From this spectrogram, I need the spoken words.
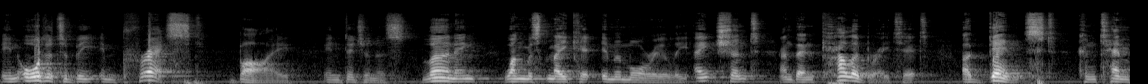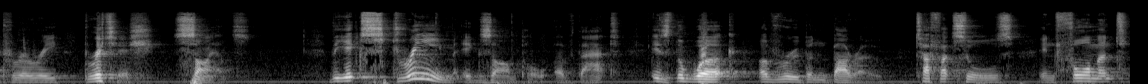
In order to be impressed by indigenous learning, one must make it immemorially ancient and then calibrate it against contemporary British science. The extreme example of that is the work of Reuben Burrow, Tafazzul's informant,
